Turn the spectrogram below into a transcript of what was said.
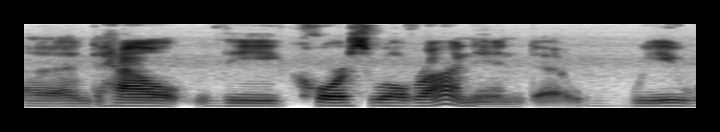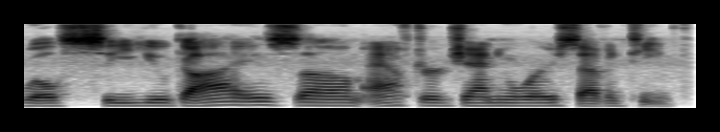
and how the course will run. And uh, we will see you guys um, after January 17th.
